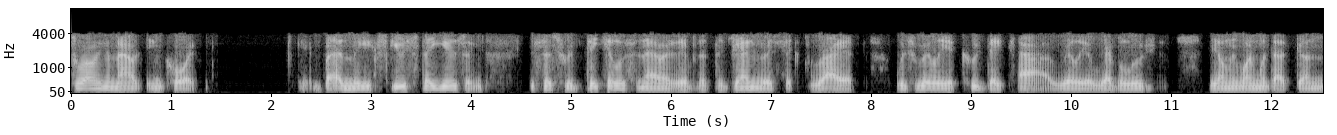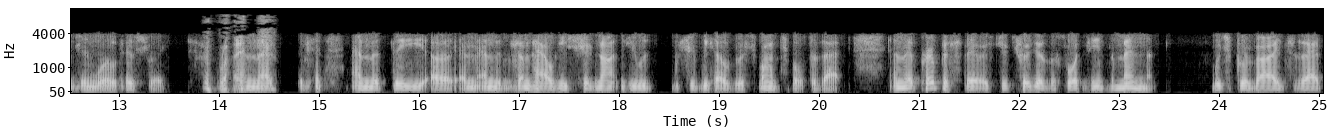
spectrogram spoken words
throwing him out in court. And the excuse they're using is this ridiculous narrative that the January 6th riot was really a coup d'etat, really a revolution the only one without guns in world history, right. and that and that the uh, and and that somehow he should not he would should be held responsible for that. And their purpose there is to trigger the Fourteenth Amendment, which provides that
